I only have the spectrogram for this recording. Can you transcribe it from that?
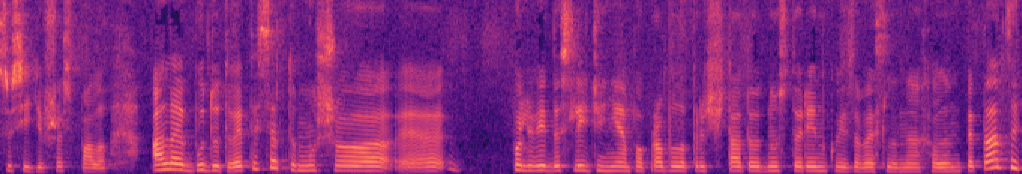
сусідів щось впало. Але буду дивитися, тому що е, польові дослідження я попробувала прочитати одну сторінку і зависла на хвилин 15,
